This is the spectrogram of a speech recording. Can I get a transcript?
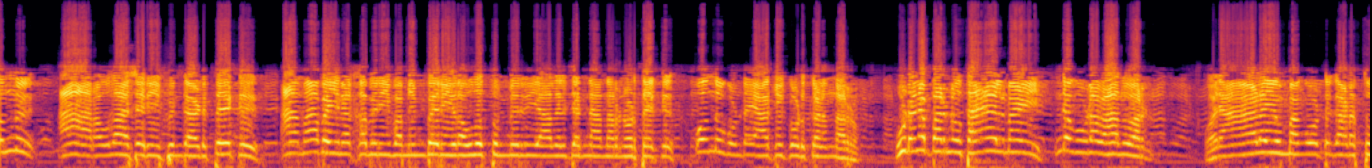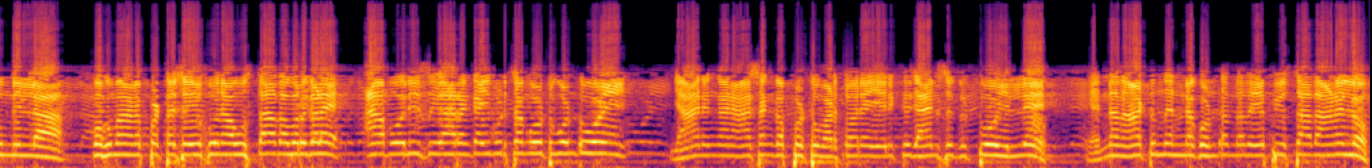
ഒന്ന് ആ റൗല ഷെരീഫിന്റെ അടുത്തേക്ക് ആ മാബൈന കബരി മിമ്പരി റൗലത്തും മിറിയാദിൽ ജന്ന എന്നറിഞ്ഞോടത്തേക്ക് ഒന്ന് കൊണ്ടയാക്കി കൊടുക്കണം എന്ന് പറഞ്ഞു. ഉടനെ പറഞ്ഞു താൽമൈ എന്റെ കൂടെ വാന്ന് പറഞ്ഞു. ഒരാളെയും അങ്ങോട്ട് കടത്തുന്നില്ല. ബഹുമാനപ്പെട്ട ഷെയ്ഖുന ഉസ്താദ് അവറുകളെ ആ പോലീസുകാരൻ കൈപിടിച്ചങ്ങോട്ട് കൊണ്ടുപോയി. ഞാനിങ്ങനെ ആശങ്കപ്പെട്ടു. വടത്തോനെ എനിക്ക് ചാൻസ് കിട്ടുമോ ഇല്ലേ? എന്നെ നാട്ടിൽ നിന്ന് എന്നെ കൊണ്ടുവന്നത് എ പി ഉസ്താദാണല്ലോ.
